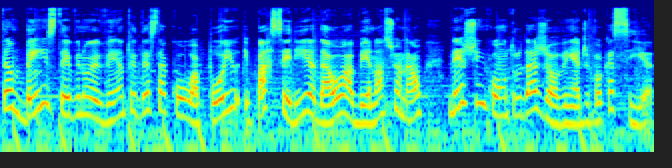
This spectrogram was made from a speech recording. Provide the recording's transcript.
também esteve no evento e destacou o apoio e parceria da OAB Nacional neste encontro da Jovem Advocacia.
